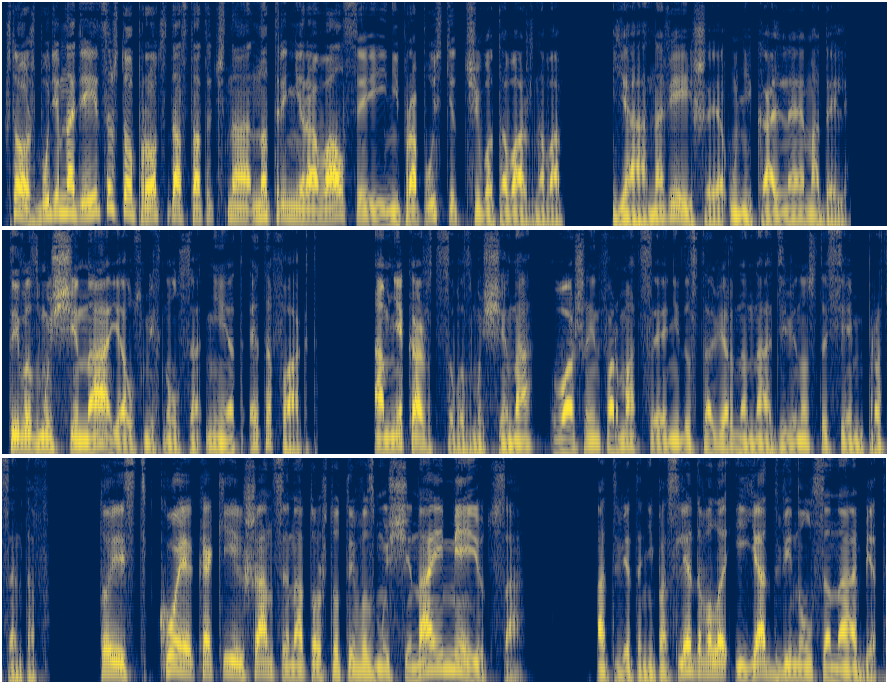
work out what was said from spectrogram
что ж, будем надеяться, что Проц достаточно натренировался и не пропустит чего-то важного. Я новейшая уникальная модель. «Ты возмущена?» — я усмехнулся. «Нет, это факт. А мне кажется, возмущена. Ваша информация недостоверна на 97%. То есть кое-какие шансы на то, что ты возмущена, имеются». Ответа не последовало, и я двинулся на обед.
